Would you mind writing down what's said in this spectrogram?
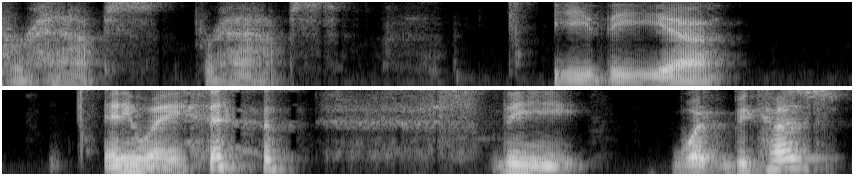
perhaps, perhaps he the uh, anyway the what because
